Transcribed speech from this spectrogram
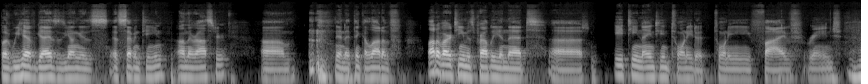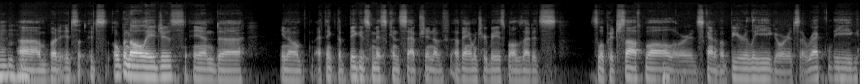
but we have guys as young as, as 17 on the roster, um, and I think a lot of a lot of our team is probably in that uh, 18, 19, 20 to 25 range. Um, but it's it's open to all ages, and uh, you know I think the biggest misconception of, of amateur baseball is that it's slow pitch softball or it's kind of a beer league or it's a rec league.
